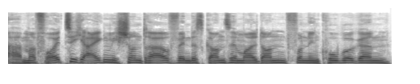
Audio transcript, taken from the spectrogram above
äh, man freut sich eigentlich schon drauf, wenn das Ganze mal dann von den Coburgern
